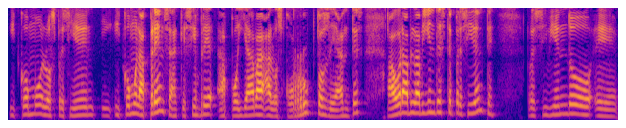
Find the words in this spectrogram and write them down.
Y cómo los presidentes y, cómo la prensa que siempre apoyaba a los corruptos de antes ahora habla bien de este presidente recibiendo eh,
